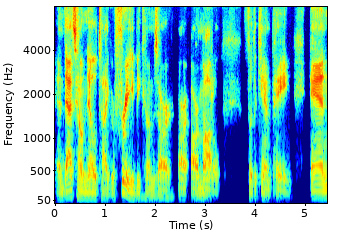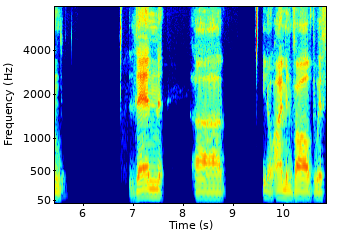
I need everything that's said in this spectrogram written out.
and that's how nell tiger free becomes our our, our model for the campaign and then uh you know i'm involved with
